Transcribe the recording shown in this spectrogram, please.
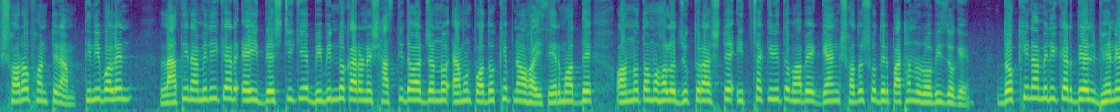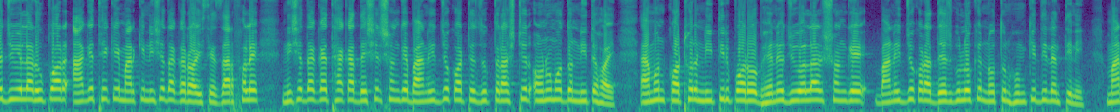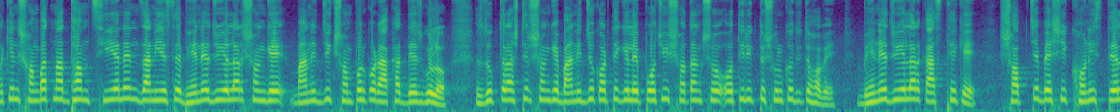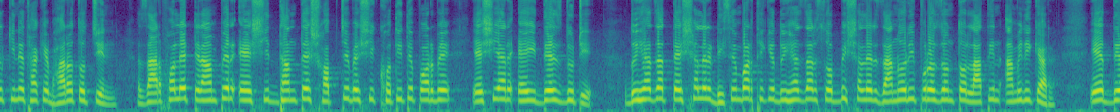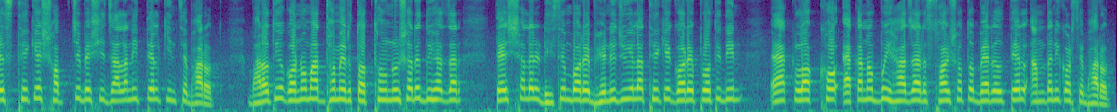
সরব হন ট্রাম্প। তিনি বলেন, লাতিন আমেরিকার এই দেশটিকে বিভিন্ন কারণে শাস্তি দেওয়ার জন্য এমন পদক্ষেপ নেওয়া হয়েছে। এর মধ্যে অন্যতম হল যুক্তরাষ্ট্রে ইচ্ছাকৃতভাবে গ্যাং সদস্যদের পাঠানোর অভিযোগে। দক্ষিণ আমেরিকার দেশ ভেনেজুয়েলার উপর আগে থেকে মার্কিন নিষেধাজ্ঞা রয়েছে, যার ফলে নিষেধাজ্ঞায় থাকা দেশের সঙ্গে বাণিজ্য করতে যুক্তরাষ্ট্রের অনুমোদন নিতে হয়। এমন কঠোর নীতির পরও ভেনেজুয়েলার সঙ্গে বাণিজ্য করা দেশগুলোকে নতুন হুমকি দিলেন তিনি। মার্কিন সংবাদ মাধ্যম সিএনএন জানিয়েছে, ভেনেজুয়েলার সঙ্গে বাণিজ্যিক সম্পর্ক রাখা দেশগুলো যুক্তরাষ্ট্রের সঙ্গে বাণিজ্য করতে গেলে পঁচিশ শতাংশ অতিরিক্ত শুল্ক দিতে হবে। ভেনেজুয়েলার কাছ থেকে সবচেয়ে বেশি খনিজ তেল কিনে থাকে ভারত ও চীন, যার ফলে ট্রাম্পের এ সিদ্ধান্তে সবচেয়ে বেশি ক্ষতিতে পড়বে এশিয়ার এই দেশ দুটি। দুই হাজার তেইশ সালের ডিসেম্বর থেকে দুই হাজার চব্বিশ সালের জানুয়ারি পর্যন্ত লাতিন আমেরিকার এ দেশ থেকে সবচেয়ে বেশি জ্বালানি তেল কিনছে ভারত। ভারতীয় গণমাধ্যমের তথ্য অনুসারে দুই হাজার তেইশ সালের ডিসেম্বরে ভেনেজুয়েলা থেকে গড়ে প্রতিদিন এক লক্ষ একানব্বই হাজার ছয়শত ব্যারেল তেল আমদানি করছে ভারত।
